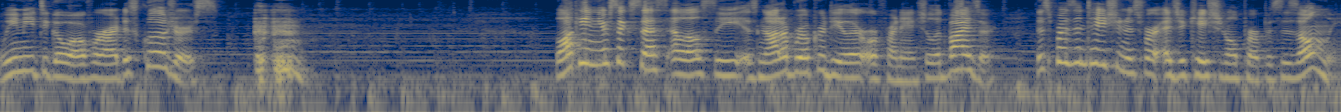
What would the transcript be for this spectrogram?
we need to go over our disclosures. Locke In Your Success LLC is not a broker dealer or financial advisor. This presentation is for educational purposes only.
